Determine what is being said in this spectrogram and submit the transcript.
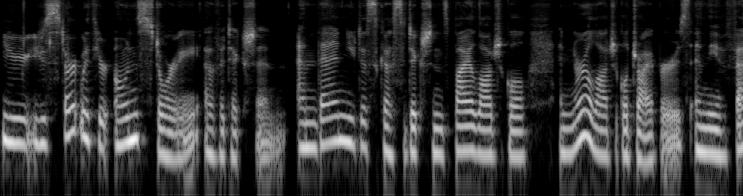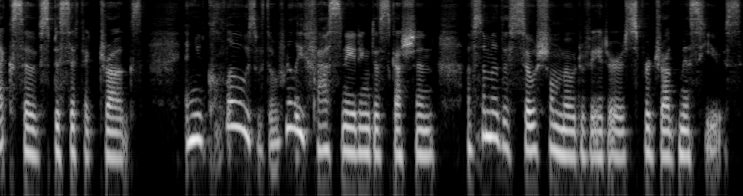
You you start with your own story of addiction, and then you discuss addiction's biological and neurological drivers and the effects of specific drugs. And you close with a really fascinating discussion of some of the social motivators for drug misuse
